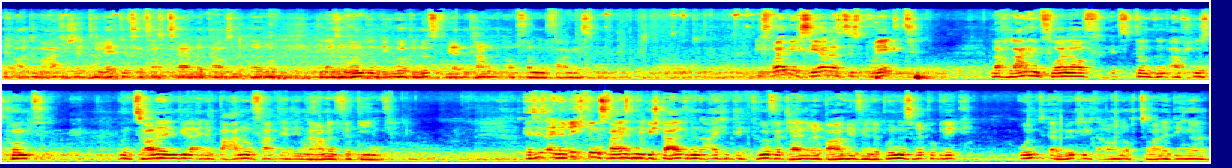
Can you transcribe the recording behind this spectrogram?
eine automatische Toilette für fast 200.000 Euro, die also rund um die Uhr benutzt werden kann, auch von den Fahrgästen. Ich freue mich sehr, dass das Projekt nach langem Vorlauf jetzt zu einem Abschluss kommt und Zollern wieder einen Bahnhof hat, der den Namen verdient. Es ist eine richtungsweisende Gestaltung und Architektur für kleinere Bahnhöfe in der Bundesrepublik und ermöglicht auch noch Zornedinger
